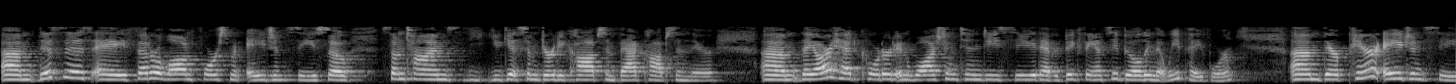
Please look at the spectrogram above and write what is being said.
Um, this is a federal law enforcement agency, so sometimes you get some dirty cops and bad cops in there. Um, they are headquartered in Washington D.C. They have a big fancy building that we pay for. Um, their parent agency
